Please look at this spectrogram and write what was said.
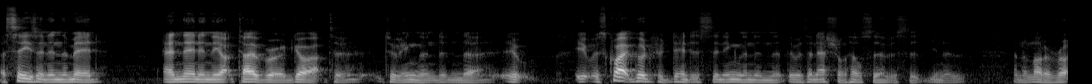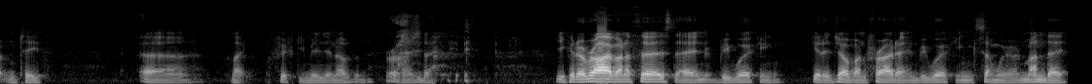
a season in the Med, and then in the October I'd go up to, to England, and uh, it, it was quite good for dentists in England in that there was a National Health Service that, you know, and a lot of rotten teeth, uh, like 50 million of them. Right. And, uh, you could arrive on a Thursday and be working, get a job on Friday and be working somewhere on Monday.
